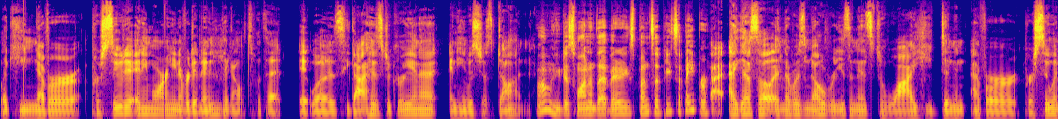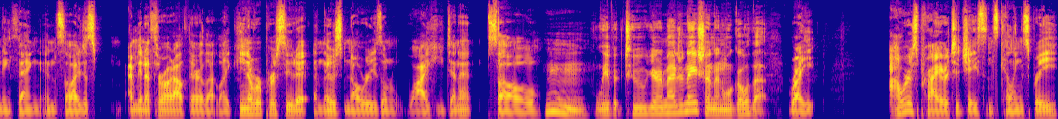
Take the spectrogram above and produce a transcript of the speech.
Like he never pursued it anymore. He never did anything else with it. It was he got his degree in it and he was just done. Oh, he just wanted that very expensive piece of paper. I, I guess so. And there was no reason as to why he didn't ever pursue anything. And so I just I'm gonna throw it out there that like he never pursued it and there's no reason why he didn't. So Hmm, leave it to your imagination and we'll go with that. Right. Hours prior to Jason's killing spree,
